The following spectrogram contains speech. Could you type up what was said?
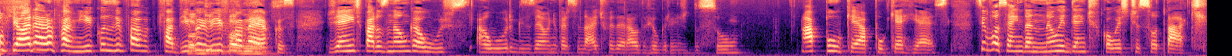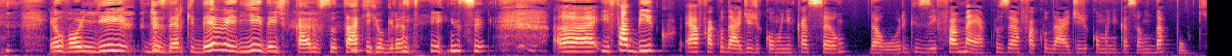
O pior era Famicos e Fa Fabico Fabico e. Famecos. Gente, para os não gaúchos, a URGS é a Universidade Federal do Rio Grande do Sul. A PUC é a PUC-RS. Se você ainda não identificou este sotaque, eu vou lhe dizer que deveria identificar o sotaque rio-grandense. Ah, e Fabico é a Faculdade de Comunicação da URGS e Famecos é a Faculdade de Comunicação da PUC.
